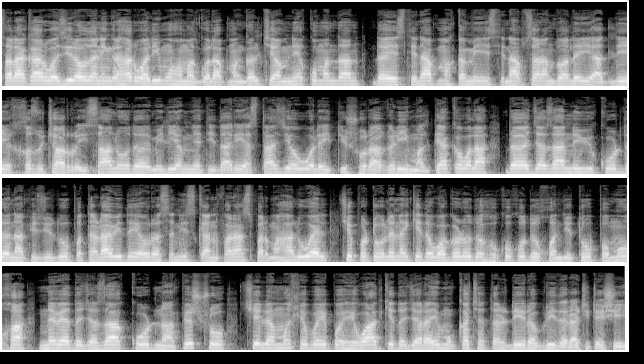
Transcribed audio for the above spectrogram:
سلاکار وزیر او د ننګرهار والی محمد ګلاب منګل چې امنیه قومندان د استناب محکمې استناب څارندوالۍ عدلي ښځو چارو رئیسانو د ملي امنیت ادارې استازي او ولایتي شورا غړي ملتیا کوله د جزا نوي کوډ د نافذېدو په تړاو د یو رسنیز کانفرنس پر مهال وویل چې په ټولنه کې د وګړو د حقوقو د خوندیتوب په موخه نوی د جزا کوډ نافذ شو چې له مخې به په هیواد کې د جرایمو کچه تر ډیره بریده راټیټه شي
